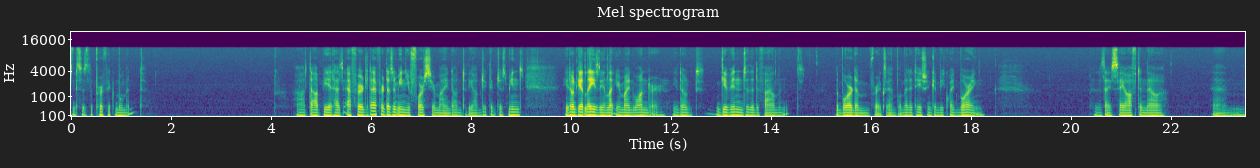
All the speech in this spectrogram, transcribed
This is the perfect moment. Uh, tapi, it has effort. Effort doesn't mean you force your mind onto the object. It just means you don't get lazy and let your mind wander. You don't give in to the defilements. The boredom, for example. Meditation can be quite boring. As I say often now, um,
